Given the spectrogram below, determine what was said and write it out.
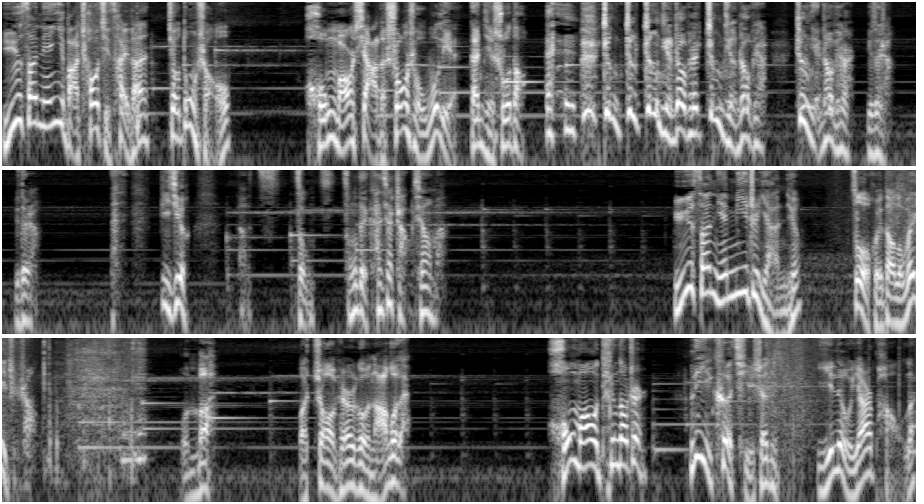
于三年一把抄起菜单，叫动手。红毛吓得双手捂脸，赶紧说道：“ 哎，正正正经照片，正经照片，正经照片。于队长，于队长，毕竟总总得看下长相嘛。”于三年眯着眼睛。坐回到了位置上，滚吧，把照片给我拿过来。红毛听到这儿，立刻起身，一溜烟跑了。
